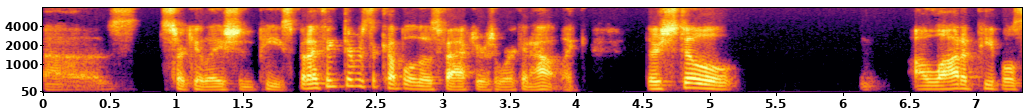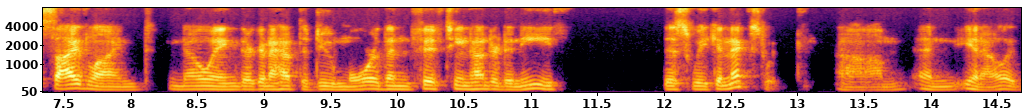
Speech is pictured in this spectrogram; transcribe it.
uh circulation piece. But I think there was a couple of those factors working out. Like there's still a lot of people sidelined knowing they're going to have to do more than 1500 in ETH this week and next week. Um, and you know, it,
